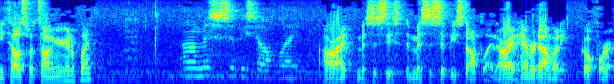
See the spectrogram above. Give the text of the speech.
you tell us what song you're going to play? Uh, Mississippi Stoplight. All right, Mississippi, Mississippi Stoplight. All right, hammer down, buddy. Go for it.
